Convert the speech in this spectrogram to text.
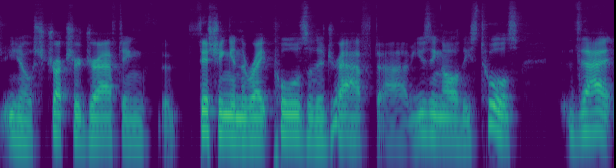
you know, structured drafting, fishing in the right pools of the draft, uh, using all these tools, that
